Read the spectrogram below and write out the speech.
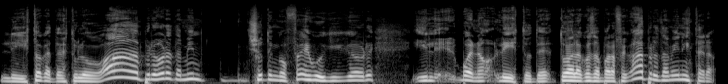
listo, acá tenés tu logo. Ah, pero ahora también yo tengo Facebook y, y bueno, listo, toda la cosa para Facebook. Ah, pero también Instagram.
